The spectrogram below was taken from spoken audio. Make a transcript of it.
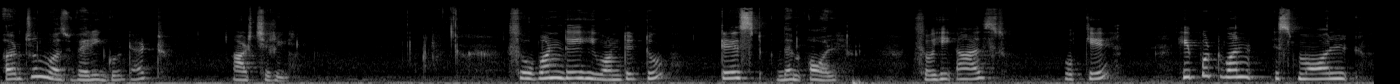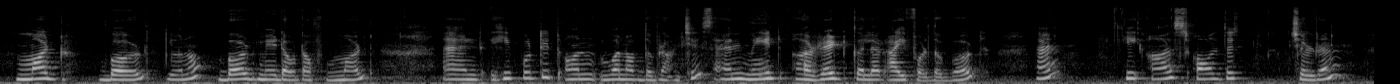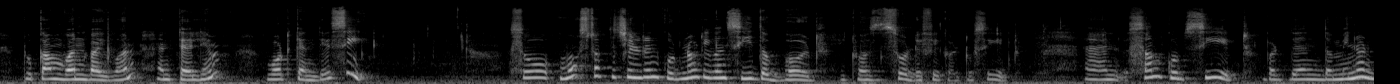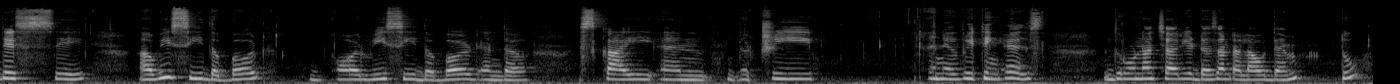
Arjun was very good at archery. So one day he wanted to test them all. So he asked, okay, he put one small mud bird, you know, bird made out of mud, and he put it on one of the branches and made a red color eye for the bird. And he asked all the children to come one by one and tell him what can they see? So, most of the children could not even see the bird, it was so difficult to see it. And some could see it, but then the minute they say, uh, We see the bird, or we see the bird and the sky and the tree and everything else, Dronacharya doesn't allow them to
